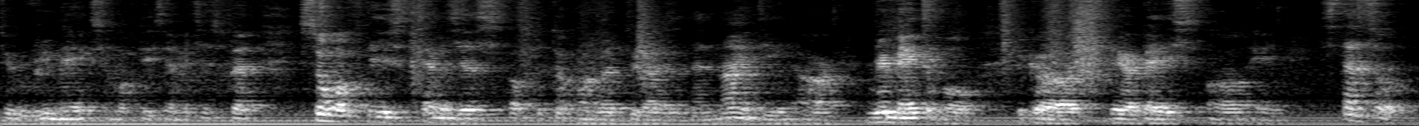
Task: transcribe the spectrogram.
to remake some of these images, but some of these images of the top 100 2019 are remakeable because they are based on a stencil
